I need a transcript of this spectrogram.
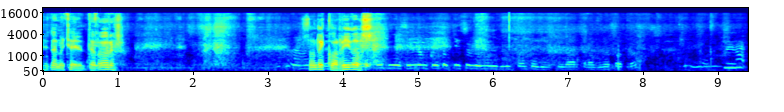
Es la noche del terror. Son recorridos. ¿Se dieron cuenta quién subió en el grupo antes de quedar tras nosotros? No,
